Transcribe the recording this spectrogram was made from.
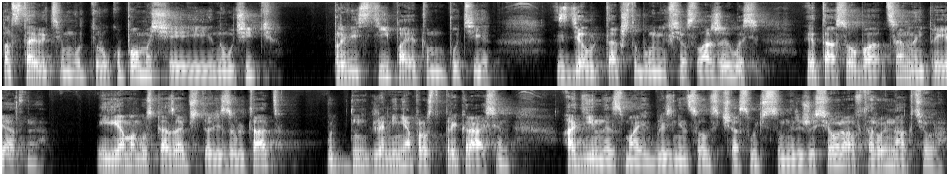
подставить им вот руку помощи и научить провести по этому пути – сделать так, чтобы у них все сложилось, это особо ценно и приятно. И я могу сказать, что результат ну, для меня просто прекрасен. Один из моих близнецов сейчас учится на режиссера, а второй на актера.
